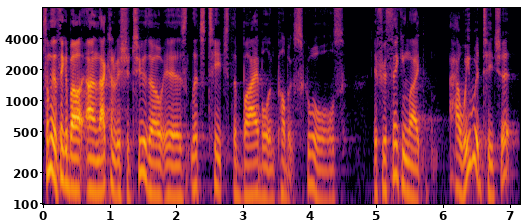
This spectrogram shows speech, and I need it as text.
Something to think about on that kind of issue, too, though, is let's teach the Bible in public schools. If you're thinking like how we would teach it,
